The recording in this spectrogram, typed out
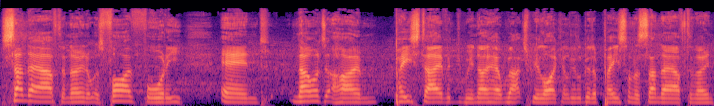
Sunday afternoon, it was 5:40, and no one's at home. Peace, David. We know how much we like a little bit of peace on a Sunday afternoon.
